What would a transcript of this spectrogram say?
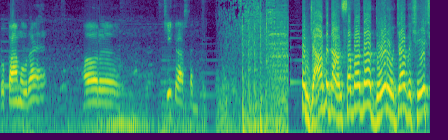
वो काम हो रहा है, और ठीक रास्ता निकल ਪੰਜਾਬ ਵਿਧਾਨ ਸਭਾ ਦਾ ਦੋ ਰੋਜ਼ਾ ਵਿਸ਼ੇਸ਼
